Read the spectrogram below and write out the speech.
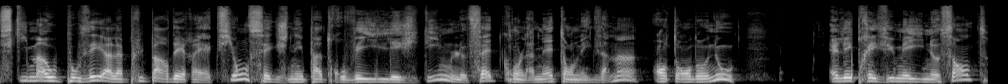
ce qui m'a opposé à la plupart des réactions, c'est que je n'ai pas trouvé illégitime le fait qu'on la mette en examen. Entendons-nous elle est présumée innocente,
